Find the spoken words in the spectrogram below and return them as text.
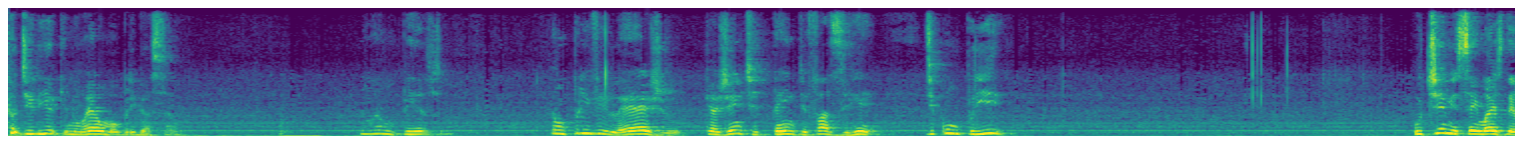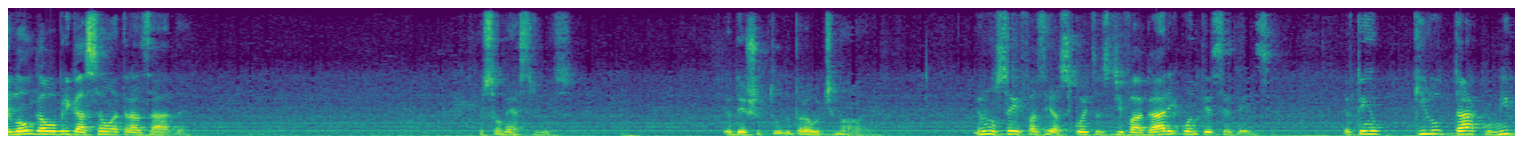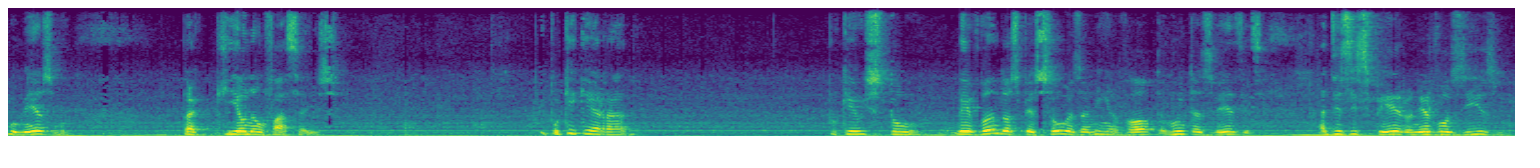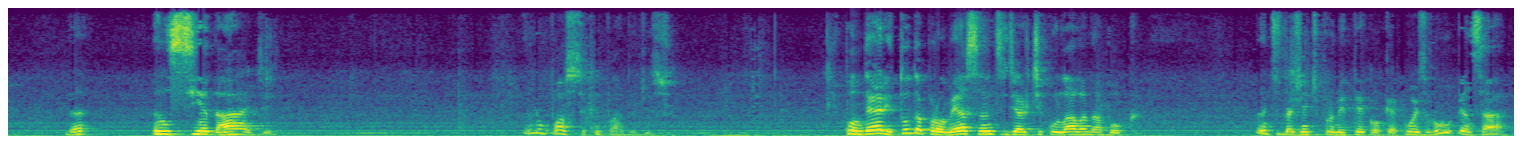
eu diria que não é uma obrigação não é um peso, é um privilégio que a gente tem de fazer, de cumprir. O time, sem mais delonga, a obrigação atrasada. Eu sou mestre nisso. Eu deixo tudo para a última hora. Eu não sei fazer as coisas devagar e com antecedência. Eu tenho que lutar comigo mesmo para que eu não faça isso. E por que, que é errado? Porque eu estou levando as pessoas à minha volta, muitas vezes, a desespero, a nervosismo, né? ansiedade. Eu não posso ser culpado disso. Pondere toda promessa antes de articulá-la na boca. Antes da gente prometer qualquer coisa, vamos pensar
